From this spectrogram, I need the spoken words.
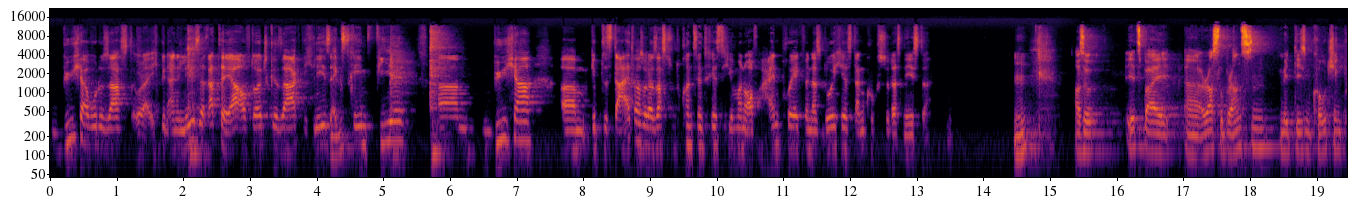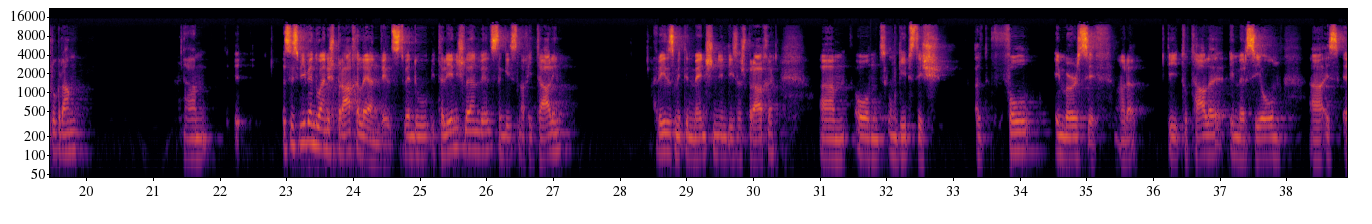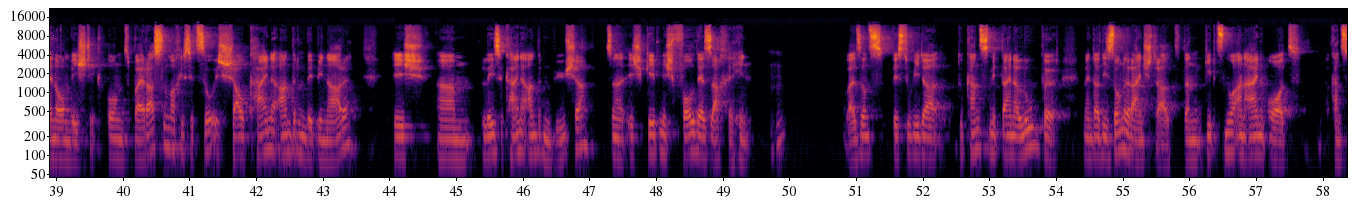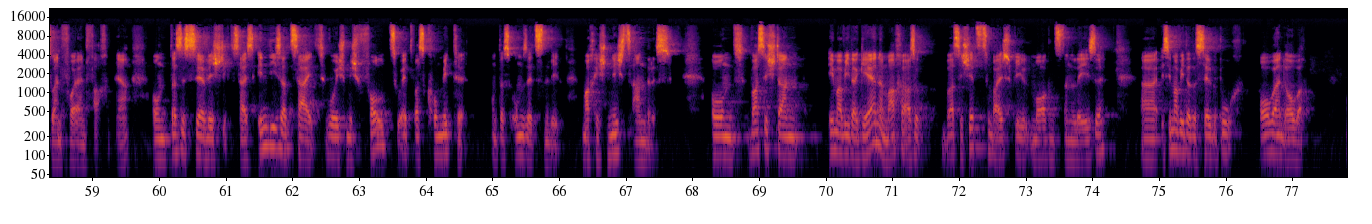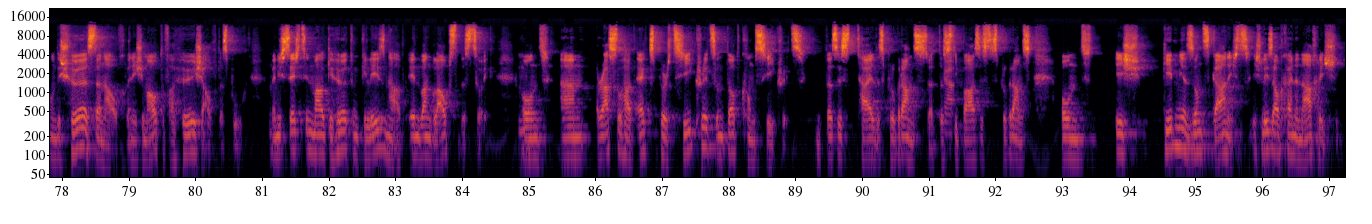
Bücher, wo du sagst, oder ich bin eine Leseratte, ja, auf Deutsch gesagt, ich lese mhm. extrem viel ähm, Bücher. Ähm, gibt es da etwas oder sagst du, du konzentrierst dich immer nur auf ein Projekt, wenn das durch ist, dann guckst du das nächste? Mhm. Also jetzt bei äh, Russell Brunson mit diesem Coaching-Programm, ähm, es ist wie wenn du eine Sprache lernen willst. Wenn du Italienisch lernen willst, dann gehst du nach Italien, redest mit den Menschen in dieser Sprache ähm, und umgibst dich halt full immersive oder die totale Immersion äh, ist enorm wichtig. Und bei Russell mache ich es jetzt so, ich schaue keine anderen Webinare, ich ähm, lese keine anderen Bücher. sondern ich gebe mich voll der Sache hin. Mhm. Weil sonst bist du wieder, du kannst mit deiner Lupe, wenn da die Sonne reinstrahlt, dann gibt's nur an einem Ort, kannst du ein Feuer entfachen. Ja? Und das ist sehr wichtig. Das heißt, in dieser Zeit, wo ich mich voll zu etwas committe und das umsetzen will, mache ich nichts anderes. Und was ich dann immer wieder gerne mache, also was ich jetzt zum Beispiel morgens dann lese, äh, ist immer wieder dasselbe Buch, over and over. Und ich höre es dann auch, wenn ich im Auto fahre, höre ich auch das Buch. Wenn ich 16 Mal gehört und gelesen habe, irgendwann glaubst du das Zeug. Mhm. Und ähm, Russell hat Expert Secrets und Dotcom Secrets. Das ist Teil des Programms. Das ist ja. die Basis des Programms. Und ich gebe mir sonst gar nichts. Ich lese auch keine Nachrichten.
